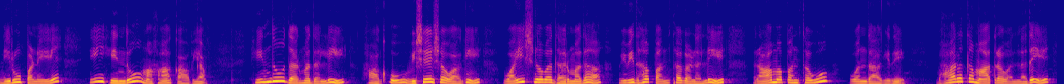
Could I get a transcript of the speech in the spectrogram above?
ನಿರೂಪಣೆಯೇ ಈ ಹಿಂದೂ ಮಹಾಕಾವ್ಯ. ಹಿಂದೂ ಧರ್ಮದಲ್ಲಿ ಹಾಗೂ ವಿಶೇಷವಾಗಿ ವೈಷ್ಣವ ಧರ್ಮದ ವಿವಿಧ ಪಂಥಗಳಲ್ಲಿ ರಾಮಪಂಥವೂ ಒಂದಾಗಿದೆ. ಭಾರತ ಮಾತ್ರವಲ್ಲದೆ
